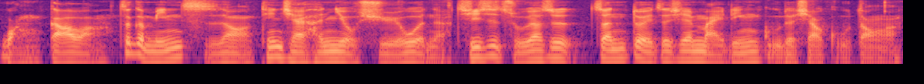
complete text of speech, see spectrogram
网高啊？这个名词啊，听起来很有学问啊。其实主要是针对这些买领股的小股东啊。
